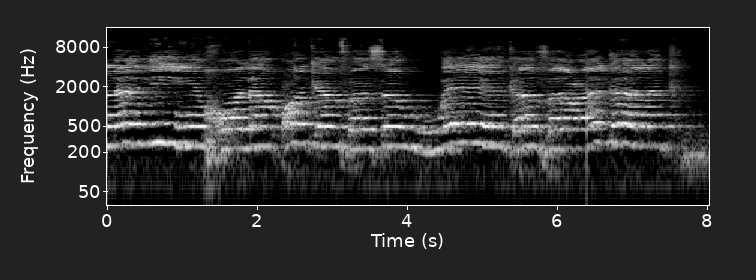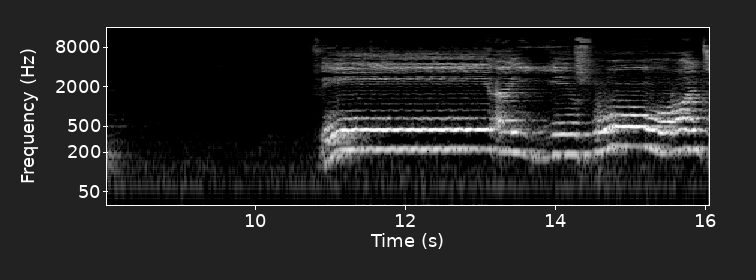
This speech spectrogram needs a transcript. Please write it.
الذي خلقك في أي صورة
